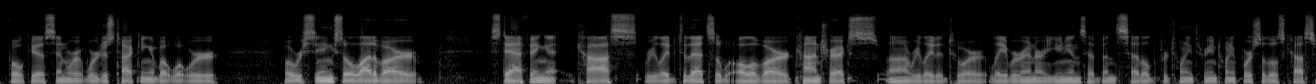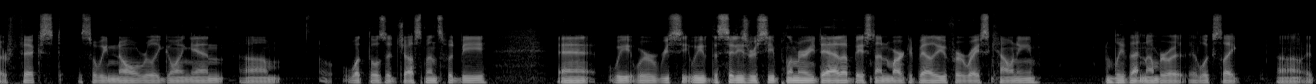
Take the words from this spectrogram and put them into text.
focus, and we're we're just talking about what we're what we're seeing. So a lot of our staffing costs related to that. So all of our contracts uh, related to our labor and our unions have been settled for 23 and 24. So those costs are fixed. So we know really going in um, what those adjustments would be and we were receive we the city's received preliminary data based on market value for Rice County. I believe that number it, it looks like uh, it,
